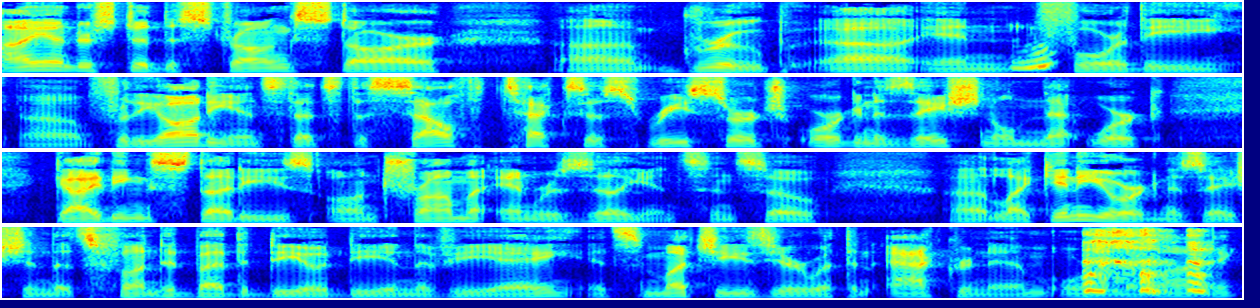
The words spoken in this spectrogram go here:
I understood the Strong Star um, group, uh, and mm-hmm. for the uh, for the audience, that's the South Texas Research Organizational Network, guiding studies on trauma and resilience. And so, uh, like any organization that's funded by the DoD and the VA, it's much easier with an acronym or a mnemonic.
